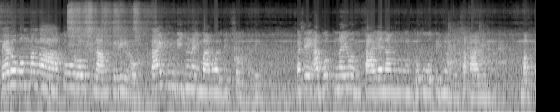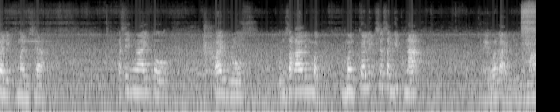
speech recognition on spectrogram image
Pero kung mga 2 rows lang, 3 rows, kahit hindi nyo na i-manual dip soldering. Kasi abot na yun, kaya nang dukutin yun dun sakaling magkalikman siya. Kasi nga ito, 5 rows, kung sakaling mag, magkalik siya sa gitna, eh wala, hindi na ma,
